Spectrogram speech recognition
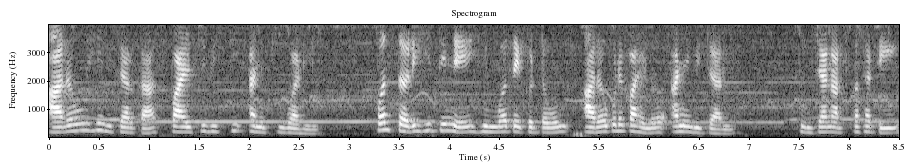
आरवण हे विचारताच पायलची भीती आणखी वाढली. पण तरीही तिने हिंमत एकटवून आरवकडे पाहिलं आणि विचारलं तुमच्या नाटकासाठी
